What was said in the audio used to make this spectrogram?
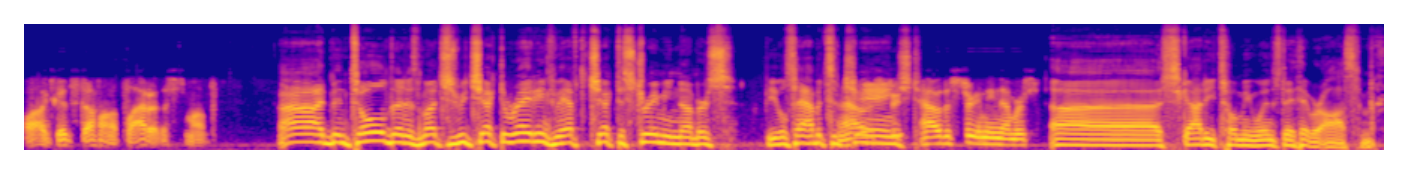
a lot of good stuff on a platter this month. Uh, I've been told that as much as we check the ratings, we have to check the streaming numbers. People's habits have How are the changed. How are the streaming numbers? Uh, Scotty told me Wednesday they were awesome.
